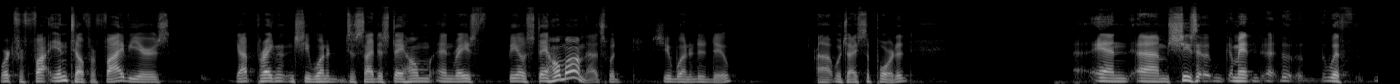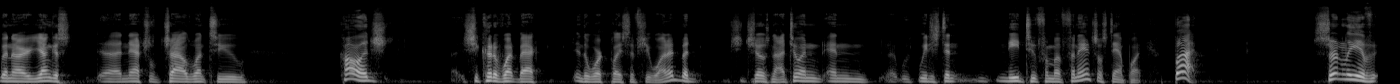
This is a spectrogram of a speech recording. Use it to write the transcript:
worked for fi- Intel for five years, got pregnant, and she wanted decided to stay home and raise, be a stay home mom. That's what she wanted to do, uh, which I supported and um, she's uh, I mean uh, with when our youngest uh, natural child went to college, she could have went back in the workplace if she wanted, but she chose not to, and and we just didn't need to from a financial standpoint. But certainly have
